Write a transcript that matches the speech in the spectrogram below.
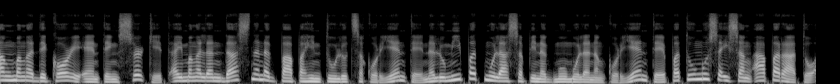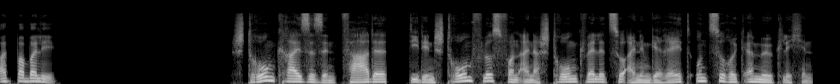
Ang mga decorrienting circuit ay mga landas na nagpapahintulot sa kuryente na lumipat mula sa pinagmumula ng kuryente patungo sa isang aparato at pabalik. Stromkreise sind Pfade, die den Stromfluss von einer Stromquelle zu einem Gerät und zurück ermöglichen.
